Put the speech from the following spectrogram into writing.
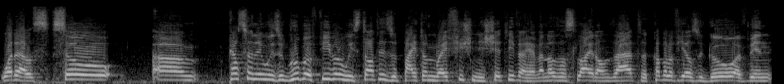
what else? So um, personally, with a group of people, we started the Python Redfish initiative. I have another slide on that. A couple of years ago, I've been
